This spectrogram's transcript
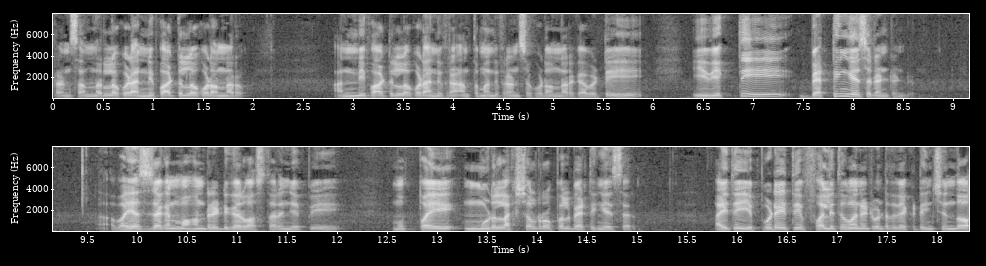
ఫ్రెండ్స్ అందరిలో కూడా అన్ని పార్టీల్లో కూడా ఉన్నారు. అన్ని పార్టీల్లో కూడా అన్ని ఫ్రెండ్ అంతమంది ఫ్రెండ్స్ కూడా ఉన్నారు కాబట్టి ఈ వ్యక్తి బెట్టింగ్ వేసాడంటండి. వైఎస్ జగన్మోహన్ రెడ్డి గారు వస్తారని చెప్పి ముప్పై మూడు లక్షల రూపాయలు బెట్టింగ్ వేశారు. అయితే ఎప్పుడైతే ఫలితం అనేటువంటిది వికటించిందో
